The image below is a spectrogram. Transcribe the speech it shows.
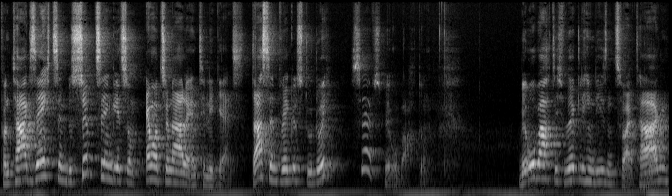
Von Tag 16 bis 17 geht es um emotionale Intelligenz. Das entwickelst du durch Selbstbeobachtung. Beobachte dich wirklich in diesen zwei Tagen,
